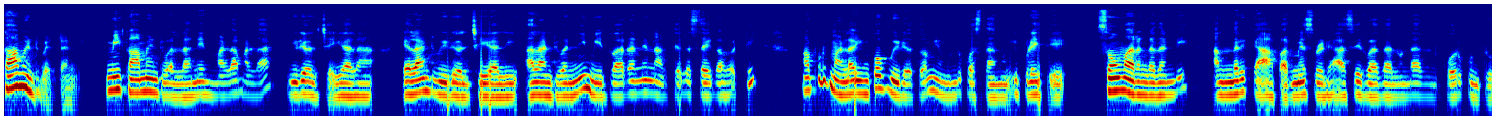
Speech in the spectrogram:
కామెంట్ పెట్టండి. మీ కామెంట్ వల్ల నేను మళ్ళా మళ్ళా వీడియోలు చేయాలా? ఎలాంటి వీడియోలు చేయాలి? అలాంటివన్నీ మీ ద్వారానే నాకు తెలుస్తాయి కాబట్టి, అప్పుడు మళ్ళీ ఇంకొక వీడియోతో మీ ముందుకొస్తాను. ఇప్పుడైతే సోమవారం కదండి అందరికీ ఆ పరమేశ్వరుడి ఆశీర్వాదాలు ఉండాలని కోరుకుంటూ,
